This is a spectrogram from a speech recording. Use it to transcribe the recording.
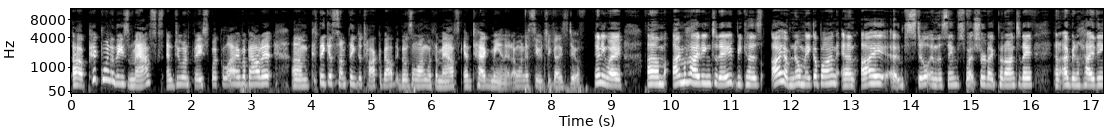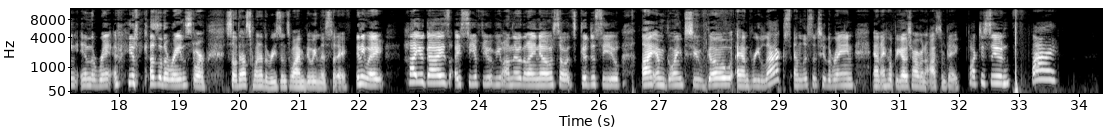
uh, pick one of these masks and do a Facebook Live about it. Um, think of something to talk about that goes along with the mask and tag me in it. I want to see what you guys do. Anyway, um, I'm hiding today because I have no makeup on and I am still in the same sweatshirt I put on today and I've been hiding in the rain because of the rainstorm. So that's one of the reasons why I'm doing this today. Anyway, Hi, you guys. I see a few of you on there that I know, so it's good to see you. I am going to go and relax and listen to the rain, and I hope you guys are having an awesome day. Talk to you soon. Bye.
